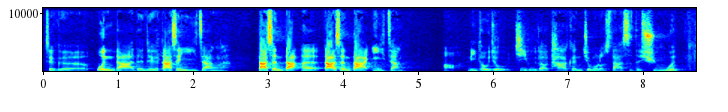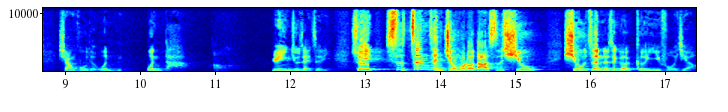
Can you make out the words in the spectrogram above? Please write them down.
这个问答的这个大乘义章啊，大乘大呃大乘大义章啊里头就记录到他跟鸠摩罗什大师的询问，相互的问问答啊，原因就在这里，所以是真正鸠摩罗大师修。修正了这个格义佛教，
